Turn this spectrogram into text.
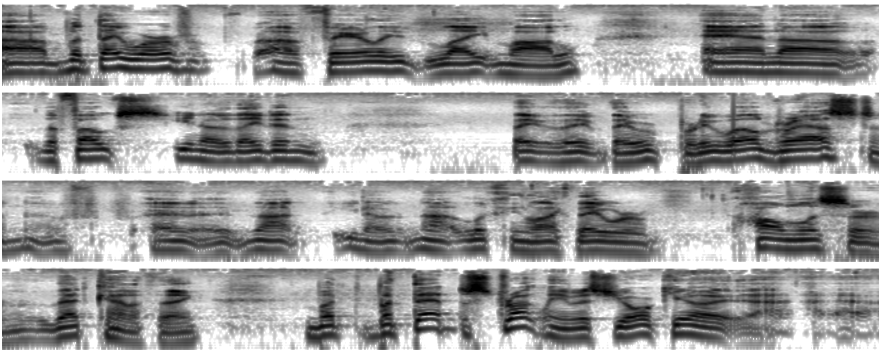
uh, but they were a fairly late model, and uh, the folks, you know, they didn't. They, they they were pretty well dressed and, uh, and not you know not looking like they were homeless or that kind of thing. But but that struck me, Miss York. You know, I,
